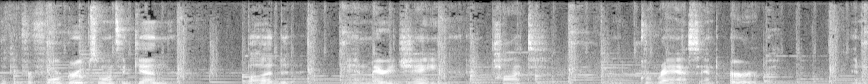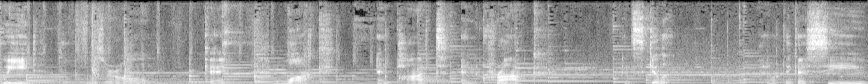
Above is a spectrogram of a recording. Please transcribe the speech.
looking for four groups once again Bud and Mary Jane, and Pot, and Grass, and Herb, and Weed. Those are all okay. Wok, and Pot, and Crock, and Skillet. I don't think I see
